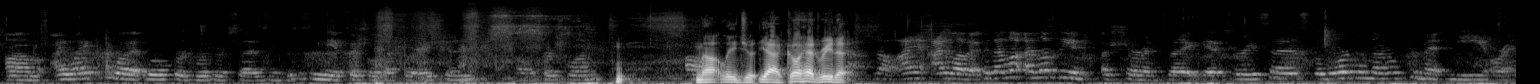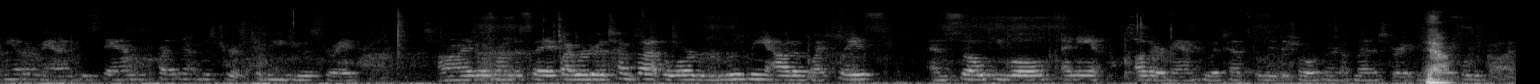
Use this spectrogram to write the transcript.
Um, I like what Wilford Woodruff says, and this is in the official declaration, uh, the first one. Um, Not lead you. Yeah, go ahead, read it. No, I, I love it because I, lo- I love the assurance that it gives, where he says, The Lord will never me or any other man who stands as president of this church to lead you astray. Uh, it goes on to say, If I were to attempt that, the Lord would remove me out of my place, and so he will any other man who attempts to lead the children of men astray from yeah. the of God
